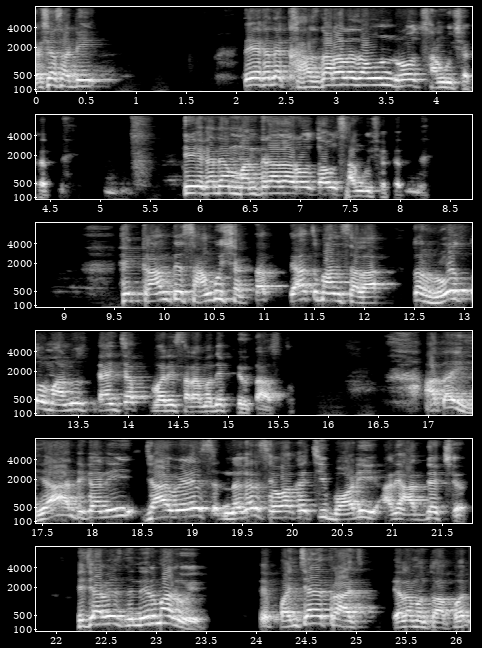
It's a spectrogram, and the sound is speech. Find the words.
कशासाठी? ते एखाद्या खासदाराला जाऊन रोज सांगू शकत नाही. की एखाद्या मंत्र्याला रोज जाऊन सांगू शकत नाही. हे काम ते सांगू शकतात त्याच माणसाला तर रोज तो माणूस त्यांच्या परिसरामध्ये फिरता असतो. आता ह्या ठिकाणी ज्या वेळेस नगरसेवकाची बॉडी आणि अध्यक्ष हे ज्यावेळेस निर्माण होईल हे पंचायत राज याला म्हणतो आपण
